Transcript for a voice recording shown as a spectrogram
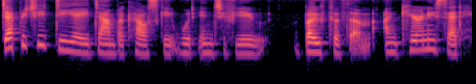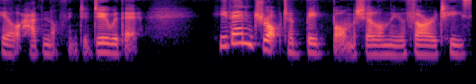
Deputy DA Dan Bukowski would interview both of them, and Kearney said Hill had nothing to do with it. He then dropped a big bombshell on the authorities.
